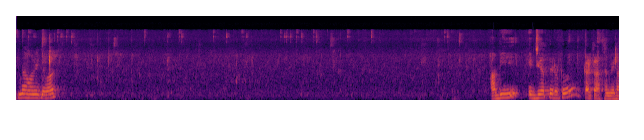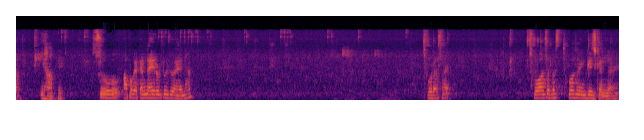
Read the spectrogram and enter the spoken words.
इतना होने के बाद? अभी एक जगह पे रोटो कट रहा था मेरा यहाँ पे। सो so, आपको क्या करना है रोटो जो है ना थोड़ा सा थोड़ा सा बस थोड़ा सा इंक्रीज करना है।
